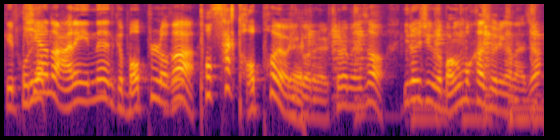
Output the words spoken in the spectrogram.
그 소리가- 피아노 안에 있는 그 머플러가 퍽- 싹 덮어요 네. 이거를 그러면서 이런 식으로 먹먹한 소리가 나죠.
